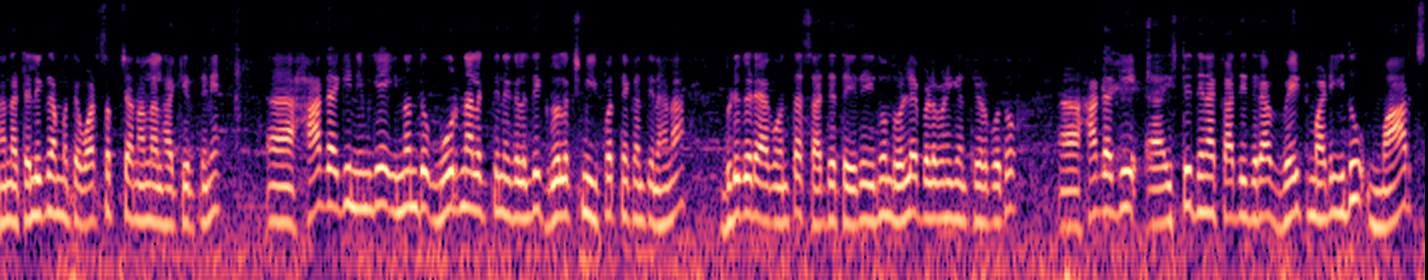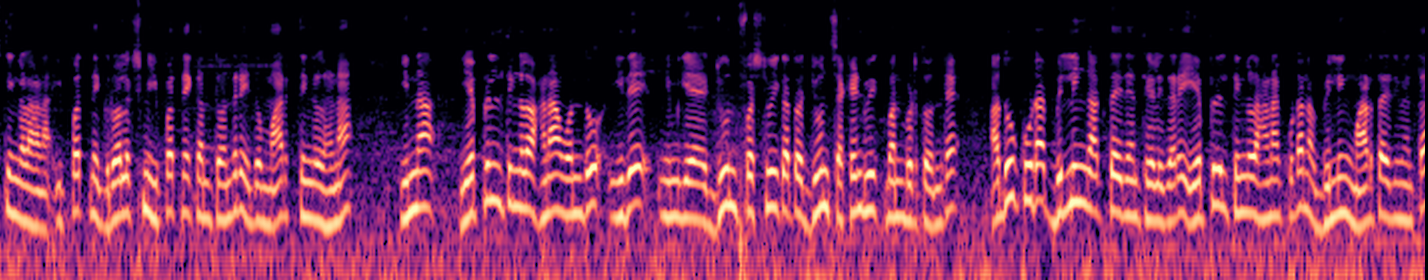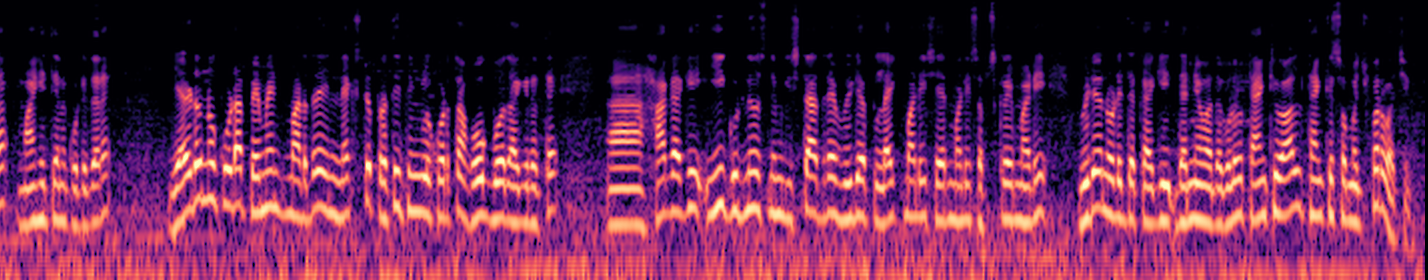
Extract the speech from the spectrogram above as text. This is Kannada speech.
ನನ್ನ ಟೆಲಿಗ್ರಾಮ್ ಮತ್ತು ವಾಟ್ಸಪ್ ಚಾನಲ್ನಲ್ಲಿ ಹಾಕಿರ್ತೀನಿ. ಹಾಗಾಗಿ ನಿಮಗೆ ಇನ್ನೊಂದು ಮೂರ್ನಾಲ್ಕು ದಿನಗಳಲ್ಲಿ ಗೃಹಲಕ್ಷ್ಮಿ ಇಪ್ಪತ್ತನೇ ಕಂತಿನ ಹಣ ಬಿಡುಗಡೆ ಆಗುವಂಥ ಸಾಧ್ಯತೆ ಇದೆ. ಇದೊಂದು ಒಳ್ಳೆಯ ಬೆಳವಣಿಗೆ ಅಂತ ಹೇಳ್ಬೋದು. ಹಾಗಾಗಿ ಇಷ್ಟೇ ದಿನ ಕಾದಿದ್ದೀರಾ ವೆಯ್ಟ್ ಮಾಡಿ. ಇದು ಮಾರ್ಚ್ ತಿಂಗಳ ಹಣ. ಇಪ್ಪತ್ತನೇ, ಗೃಹಲಕ್ಷ್ಮಿ ಇಪ್ಪತ್ತನೇ ಕಂತು ಅಂದರೆ ಇದು ಮಾರ್ಚ್ ತಿಂಗಳ ಹಣ. ಇನ್ನು ಏಪ್ರಿಲ್ ತಿಂಗಳ ಹಣ ಒಂದು, ಇದೇ ನಿಮಗೆ ಜೂನ್ ಫಸ್ಟ್ ವೀಕ್ ಅಥವಾ ಜೂನ್ ಸೆಕೆಂಡ್ ವೀಕ್ ಬಂದುಬಿಡ್ತು ಅಂದರೆ ಅದು ಕೂಡ ಬಿಲ್ಲಿಂಗ್ ಆಗ್ತಾಯಿದೆ ಅಂತ ಹೇಳಿದ್ದಾರೆ. ಏಪ್ರಿಲ್ ತಿಂಗಳ ಹಣ ಕೂಡ ನಾವು ಬಿಲ್ಲಿಂಗ್ ಮಾಡ್ತಾಯಿದ್ದೀವಿ ಅಂತ ಮಾಹಿತಿಯನ್ನು ಕೊಟ್ಟಿದ್ದಾರೆ. ಎರಡನ್ನೂ ಕೂಡ ಪೇಮೆಂಟ್ ಮಾಡಿದ್ರೆ ಇನ್ನು ನೆಕ್ಸ್ಟ್ ಪ್ರತಿ ತಿಂಗಳು ಕೊಡ್ತಾ ಹೋಗ್ಬೋದಾಗಿರುತ್ತೆ. ಹಾಗಾಗಿ ಈ ಗುಡ್ ನ್ಯೂಸ್ ನಿಮ್ಗೆ ಇಷ್ಟ ಆದರೆ ವೀಡಿಯೋಕ್ಕೆ ಲೈಕ್ ಮಾಡಿ, ಶೇರ್ ಮಾಡಿ, ಸಬ್ಸ್ಕ್ರೈಬ್ ಮಾಡಿ. ವಿಡಿಯೋ ನೋಡಿದ್ದಕ್ಕಾಗಿ ಧನ್ಯವಾದಗಳು. Thank you all. Thank you so much for watching.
